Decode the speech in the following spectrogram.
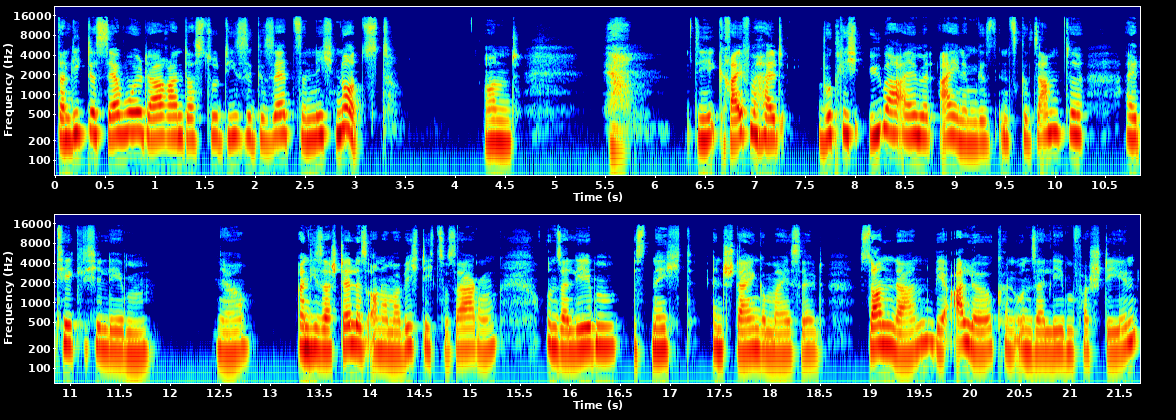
dann liegt es sehr wohl daran, dass du diese Gesetze nicht nutzt. Und ja, die greifen halt wirklich überall mit ein, ins gesamte alltägliche Leben. Ja. An dieser Stelle ist auch nochmal wichtig zu sagen, unser Leben ist nicht in Stein gemeißelt, sondern wir alle können unser Leben verstehen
